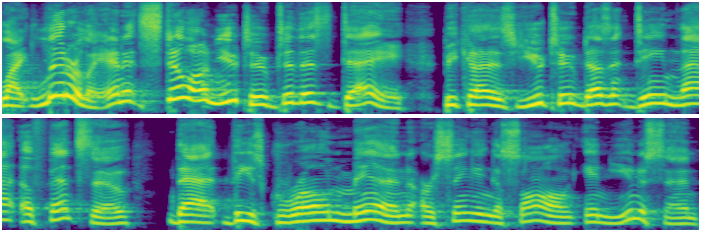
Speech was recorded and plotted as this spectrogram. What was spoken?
Like literally, and it's still on YouTube to this day because YouTube doesn't deem that offensive that these grown men are singing a song in unison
